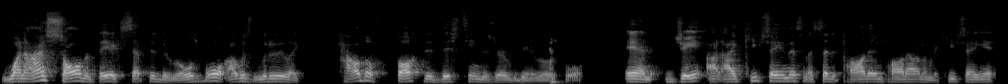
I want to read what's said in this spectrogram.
when I saw that they accepted the Rose Bowl, I was literally like, how the fuck did this team deserve to be in a Rose Bowl? And Jay, I, I keep saying this, and I said it pod in, pod out. I'm going to keep saying it.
